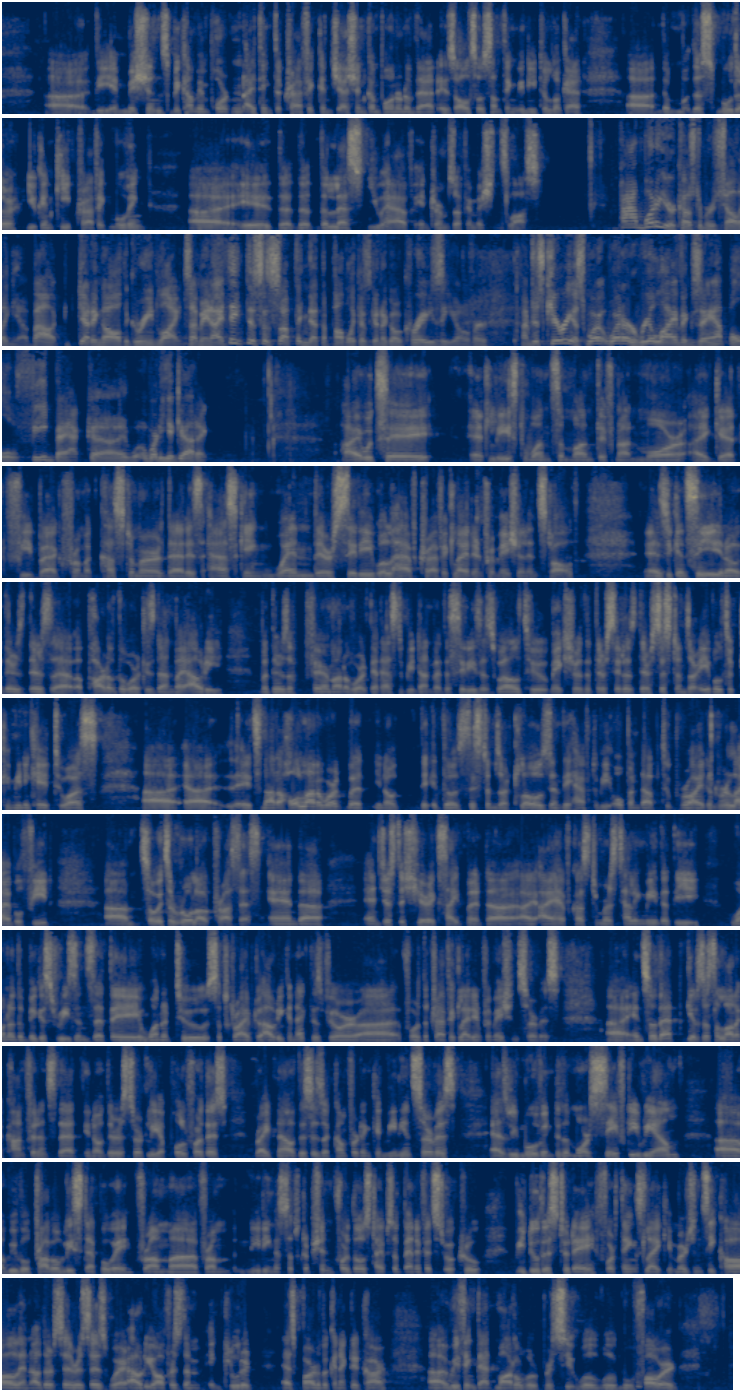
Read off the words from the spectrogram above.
uh, the emissions become important. I think the traffic congestion component of that is also something we need to look at. Uh, the the smoother you can keep traffic moving, uh, it, the, the the less you have in terms of emissions loss. Pam, what are your customers telling you about getting all the green lights? I mean, I think this is something that the public is going to go crazy over. I'm just curious, what, what are real live example feedback? Uh, what are you getting? I would say at least once a month, if not more, I get feedback from a customer that is asking when their city will have traffic light information installed. As you can see, you know, there's there's a, a part of the work is done by Audi, but there's a fair amount of work that has to be done by the cities as well to make sure that their cities, their systems are able to communicate to us. Uh, uh, it's not a whole lot of work, but you know those systems are closed and they have to be opened up to provide a reliable feed. Um, so it's a rollout process, and uh, and just the sheer excitement. Uh, I, I have customers telling me that the one of the biggest reasons that they wanted to subscribe to Audi Connect is for uh, for the traffic light information service, uh, and so that gives us a lot of confidence that you know there is certainly a pull for this. Right now, this is a comfort and convenience service. As we move into the more safety realm, uh, we will probably step away from uh, from needing a subscription for those types of benefits to accrue. We do this today for things like emergency call and other services where Audi offers them included as part of a connected car. Uh, we think that model will pursue will will move forward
